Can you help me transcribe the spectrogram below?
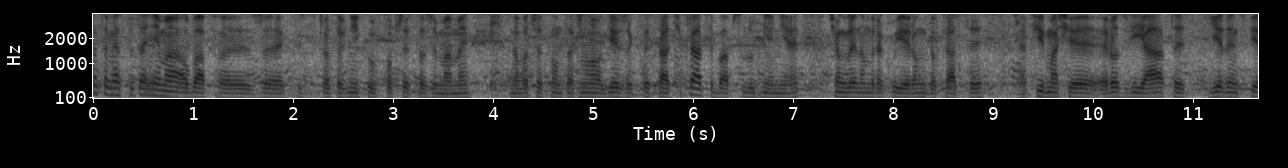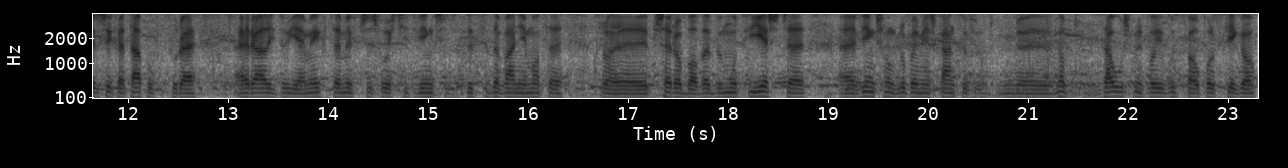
Natomiast tutaj nie ma obaw, e, że ktoś z pracowników poprzez to, że mamy nowoczesną technologię, że ktoś straci pracę, bo absolutnie nie. Ciągle nam brakuje rąk do pracy. E, Firma się rozwija, to jest jeden z pierwszych etapów, które realizujemy. Chcemy w przyszłości zwiększyć zdecydowanie moce e, przerobowe, by móc jeszcze większą grupę mieszkańców, no, załóżmy województwa opolskiego,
